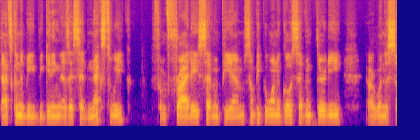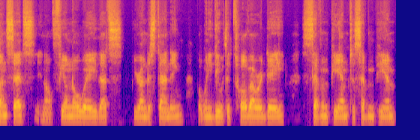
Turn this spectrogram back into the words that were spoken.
That's going to be beginning, as I said, next week from Friday, 7 p.m. Some people want to go 7:30 or uh, when the sun sets. You know, feel no way. That's your understanding. But when you deal with a 12-hour day, 7 p.m. to 7 p.m.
